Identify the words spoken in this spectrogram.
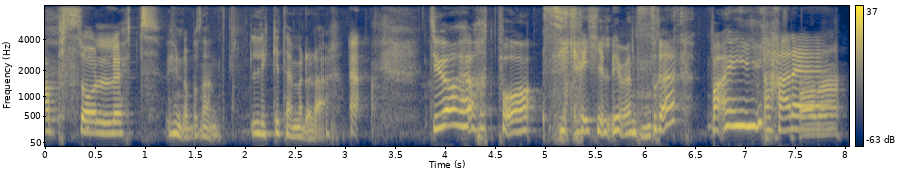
Absolutt. 100 Lykke til med det der. Ja. Du har hørt på Sikre kilde i Venstre. Bye! Ha det.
